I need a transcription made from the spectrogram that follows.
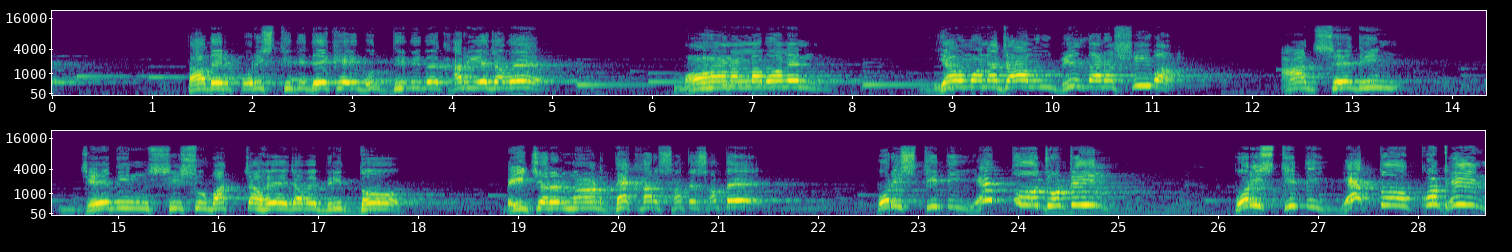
তাদের পরিস্থিতি দেখে বুদ্ধি বিবেক হারিয়ে যাবে। মহান আল্লাহ বলেন শিবা। আজ সেদিন, যেদিন শিশু বাচ্চা হয়ে যাবে বৃদ্ধ, বিচারের মাঠ দেখার সাথে সাথে পরিস্থিতি এত জটিল, পরিস্থিতি এত কঠিন।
